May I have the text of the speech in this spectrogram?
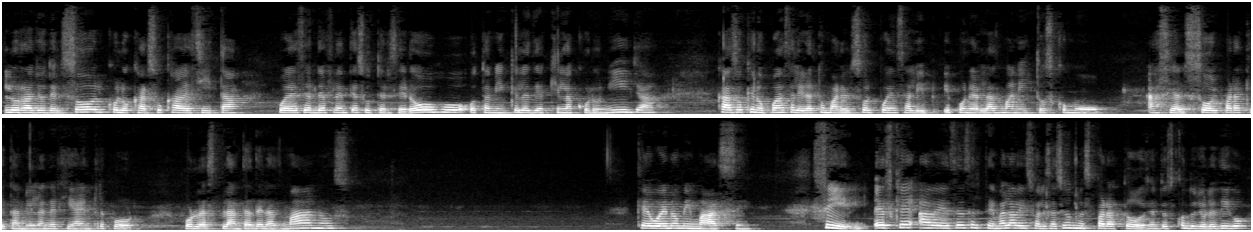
los rayos del sol, colocar su cabecita, puede ser de frente a su tercer ojo o también que les dé aquí en la coronilla. Caso que no puedan salir a tomar el sol, pueden salir y poner las manitos como hacia el sol para que también la energía entre por, por las plantas de las manos. Qué bueno mimarse. Sí, es que a veces el tema de la visualización no es para todos. Entonces cuando yo les digo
